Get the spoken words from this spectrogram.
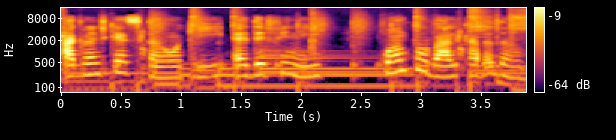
A grande questão aqui é definir quanto vale cada dano.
